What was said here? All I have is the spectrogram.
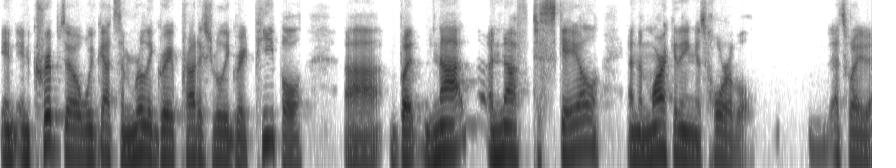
in, in crypto, we've got some really great products, really great people, uh, but not enough to scale. And the marketing is horrible. That's why,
